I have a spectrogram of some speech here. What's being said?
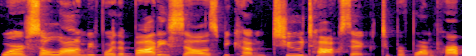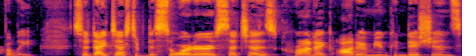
for so long before the body cells become too toxic to perform properly. So digestive disorders such as chronic autoimmune conditions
